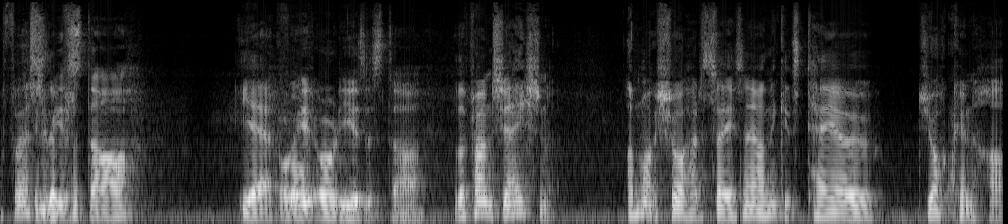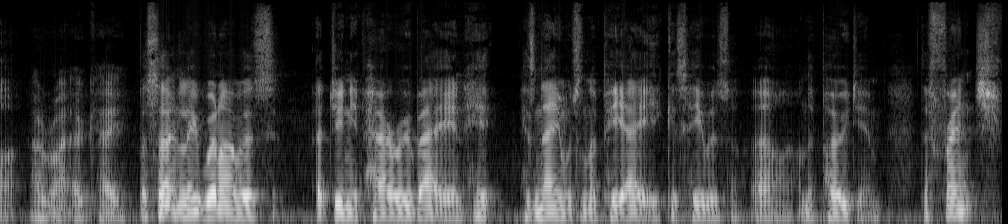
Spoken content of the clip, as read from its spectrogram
First, Going to be a star? Yeah, Or he already is a star. the pronunciation. I'm not sure how to say his name. I think it's Teo Jockenhart. Oh, right, okay. But certainly when I was at Junior Paris-Roubaix and hi his name was on the PA because he was uh, on the podium, the French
